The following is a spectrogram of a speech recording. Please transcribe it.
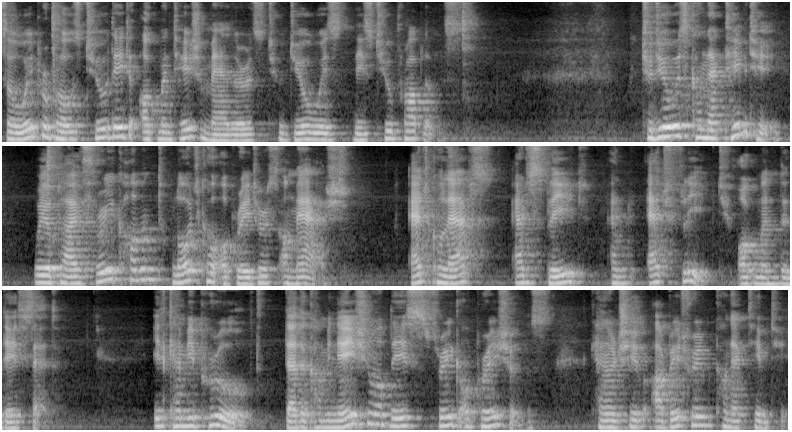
So we propose two data augmentation methods to deal with these two problems. To deal with connectivity, we apply three common topological operators on mesh, edge collapse, edge split, and edge flip to augment the dataset. It can be proved that the combination of these three operations can achieve arbitrary connectivity.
